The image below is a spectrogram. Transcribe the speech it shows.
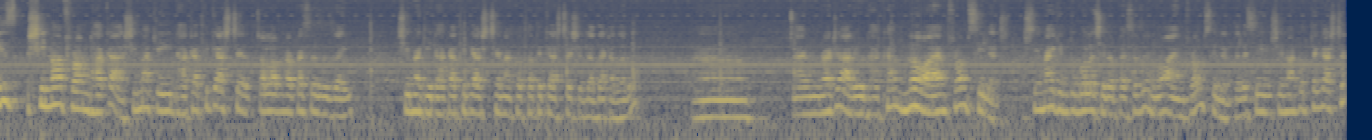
ইজ সীমা ফ্রম ঢাকা সীমা কি ঢাকা থেকে আসছে? চলো আমরা প্যাসেজে যাই। সীমা কি ঢাকা থেকে আসছে না কোথা থেকে আসছে সেটা দেখা যাবে। I am United are you Dhaka no I am from Sylhet সীমাই কিন্তু বলেছিল প্যাসেজে no I am from Sylhet তাহলে সীমা থেকে আসছে?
